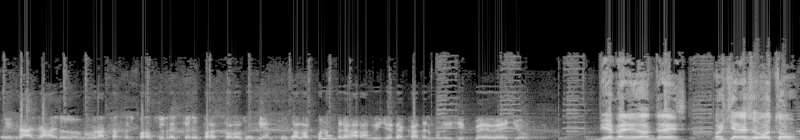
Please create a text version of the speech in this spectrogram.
Eh, gracias, Jairo Luis. Muy buenas tardes para su rector y para todos los oyentes. Habla con Andrés Jaramillo de acá del municipio de Bello. Bienvenido, Andrés. ¿Por quién es su voto?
